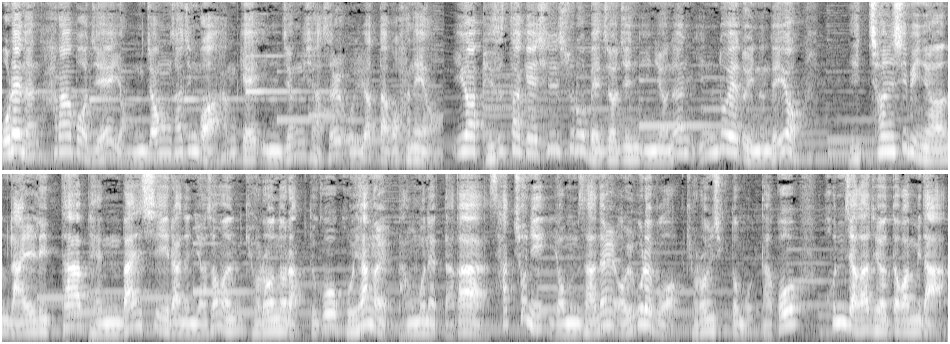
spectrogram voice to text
올해는 할아버지의 영정 사진과 함께 인증샷을 올렸다고 하네요. 이와 비슷하게 실수로 맺어진 인연은 인도에도 있는데요. 2012년 랄리타 벤반 씨라는 여성은 결혼을 앞두고 고향을 방문했다가 사촌이 염산을 얼굴에 부어 결혼식도 못하고 혼자가 되었다고 합니다.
